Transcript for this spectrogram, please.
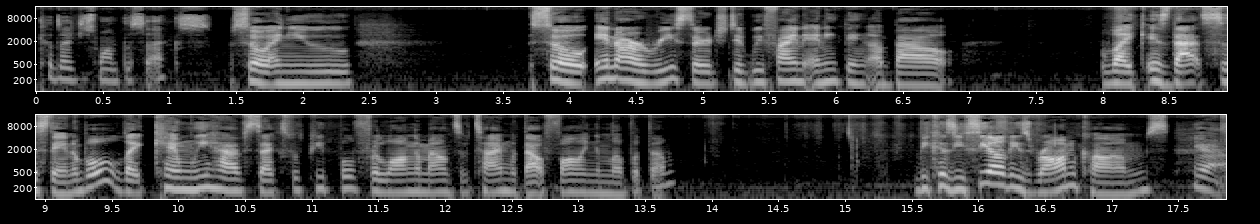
Because I just want the sex. So, and you, so in our research, did we find anything about like, is that sustainable? Like, can we have sex with people for long amounts of time without falling in love with them? Because you see all these rom coms. Yeah.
